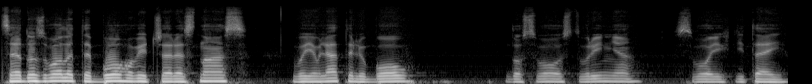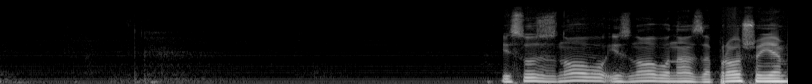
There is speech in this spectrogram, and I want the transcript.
Це дозволити Богові через нас виявляти любов до свого створіння, своїх дітей. Ісус знову і знову нас запрошує,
